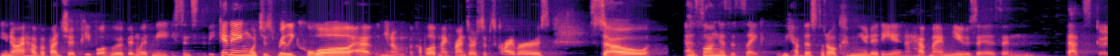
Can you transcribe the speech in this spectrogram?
you know, I have a bunch of people who have been with me since the beginning, which is really cool. At, you know, a couple of my friends are subscribers. So as long as it's like we have this little community and I have my muses and that's good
